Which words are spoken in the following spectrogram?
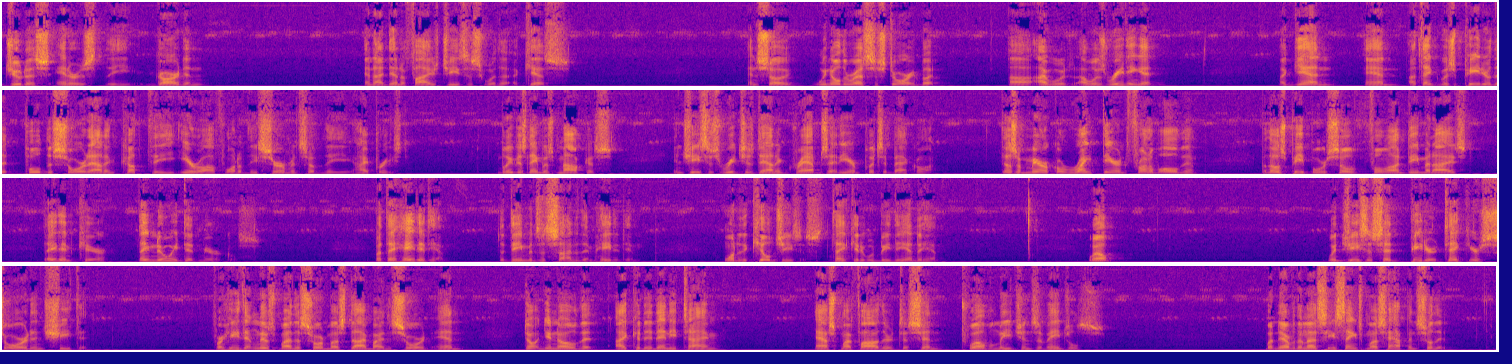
Judas enters the garden and identifies Jesus with a, a kiss. And so we know the rest of the story, but uh, I was I was reading it again, and I think it was Peter that pulled the sword out and cut the ear off one of the servants of the high priest. I believe his name was Malchus. And Jesus reaches down and grabs that ear and puts it back on. Does a miracle right there in front of all of them. But those people were so full on demonized, they didn't care. They knew he did miracles. But they hated him. The demons inside of them hated him. Wanted to kill Jesus, thinking it would be the end of him. Well, when Jesus said, Peter, take your sword and sheath it, for he that lives by the sword must die by the sword. And don't you know that I could at any time ask my Father to send 12 legions of angels? But nevertheless, these things must happen so that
